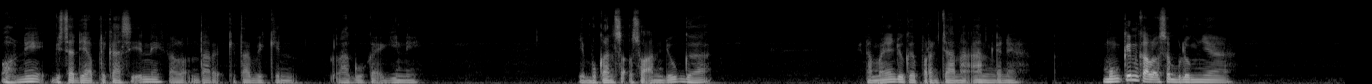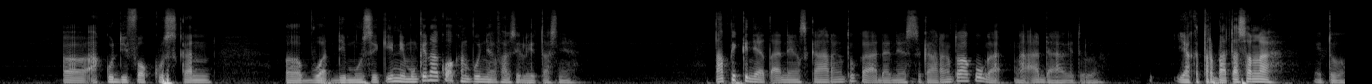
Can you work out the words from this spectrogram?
oh ini bisa diaplikasi ini kalau ntar kita bikin lagu kayak gini. Ya bukan sok-sokan juga. Namanya juga perencanaan kan ya. Mungkin kalau sebelumnya uh, aku difokuskan uh, buat di musik ini mungkin aku akan punya fasilitasnya. Tapi kenyataan yang sekarang tuh keadaannya sekarang tuh aku nggak nggak ada gitu loh. Ya keterbatasan lah itu.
